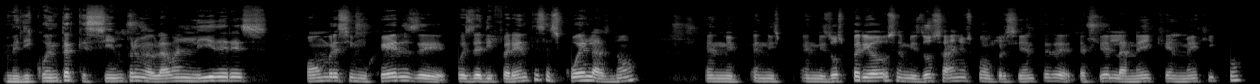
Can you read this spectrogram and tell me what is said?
me di cuenta que siempre me hablaban líderes, hombres y mujeres de pues de diferentes escuelas, ¿no? En, mi, en, mis, en mis dos periodos, en mis dos años como presidente de, de aquí de la NEIC en México,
